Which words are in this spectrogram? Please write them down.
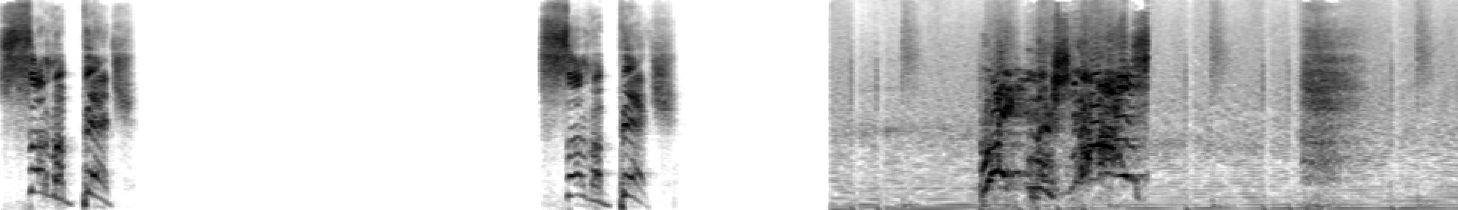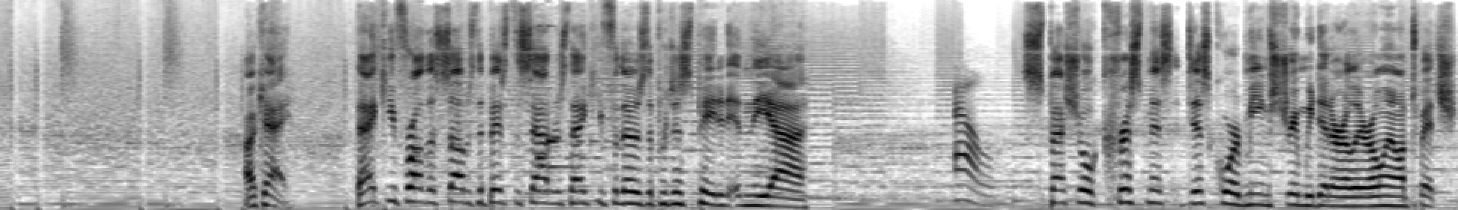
Son of a bitch! Son of a bitch! Right in the schnoz! Okay. Thank you for all the subs, the bits, the sounders. Thank you for those that participated in the uh, L. special Christmas Discord meme stream we did earlier, only on Twitch.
